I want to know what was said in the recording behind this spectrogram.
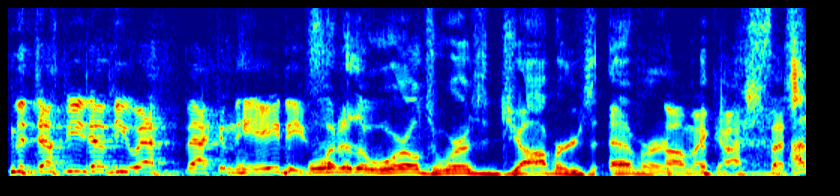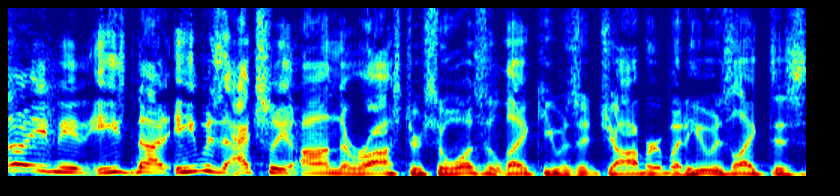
the WWF back in the 80s. one of the world's worst jobbers ever. Oh my gosh, such I don't even need. He's not. He was actually on the roster, so it wasn't like he was a jobber, but he was like this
